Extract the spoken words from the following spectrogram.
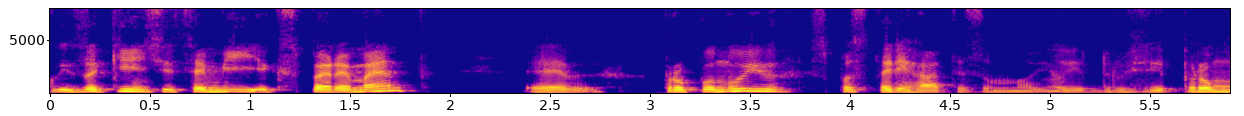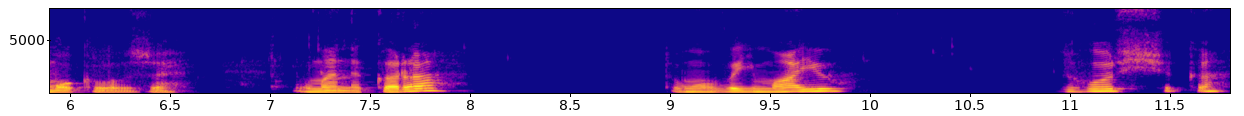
закінчиться мій експеримент, е, пропоную спостерігати за мною. Ну і, друзі, промокла вже у мене кора, тому виймаю з горщика.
